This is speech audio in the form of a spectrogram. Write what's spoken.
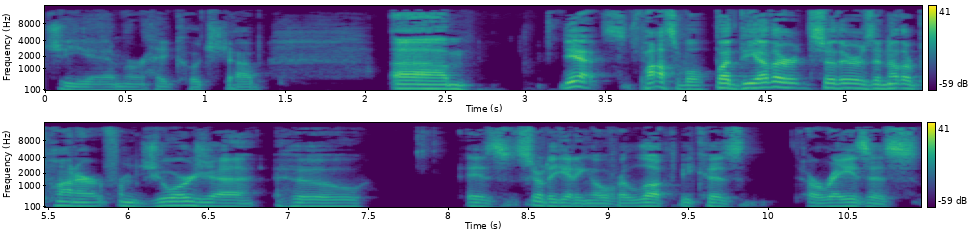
GM or head coach job. Um, yeah, it's possible. But the other, so there's another punter from Georgia who is sort of getting overlooked because Araiza's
